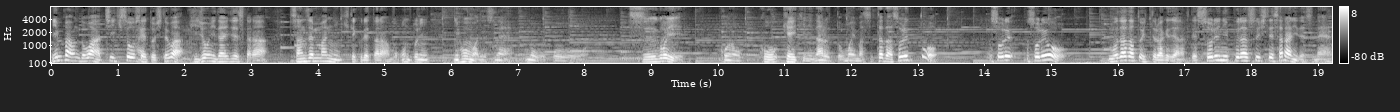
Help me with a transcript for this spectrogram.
インバウンドは地域創生としては非常に大事ですから、はい、3000万人来てくれたらもう本当に日本はですねもうすごいこの好景気になると思います。ただそれとそれそれを無駄だと言ってるわけじゃなくてそれにプラスしてさらにですね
